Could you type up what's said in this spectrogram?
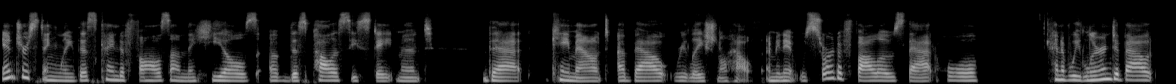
interestingly, this kind of falls on the heels of this policy statement that came out about relational health. I mean, it was sort of follows that whole kind of we learned about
